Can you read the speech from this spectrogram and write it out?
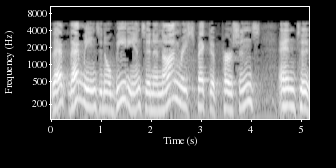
That, that means an obedience and a non respect of persons and to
